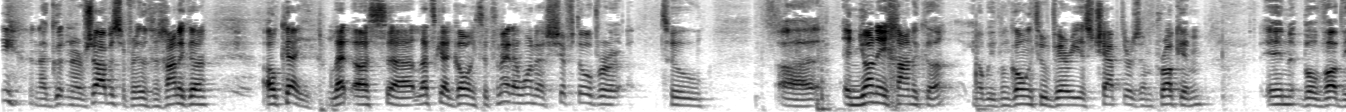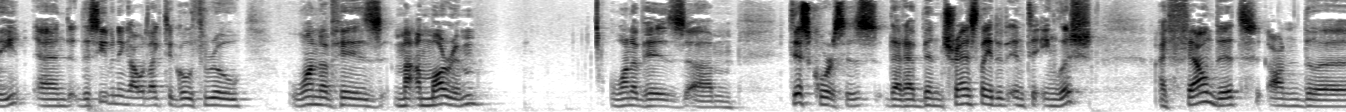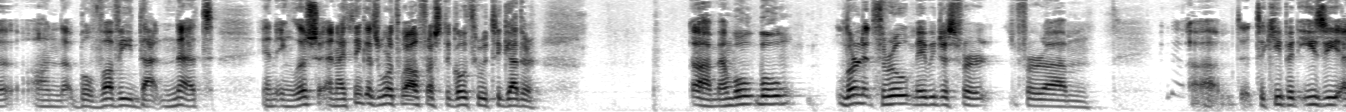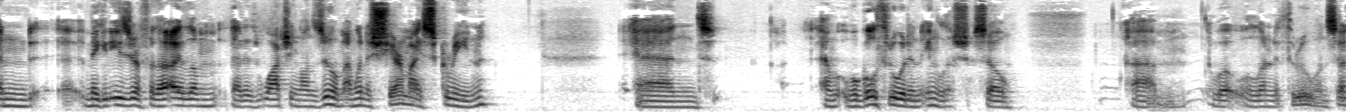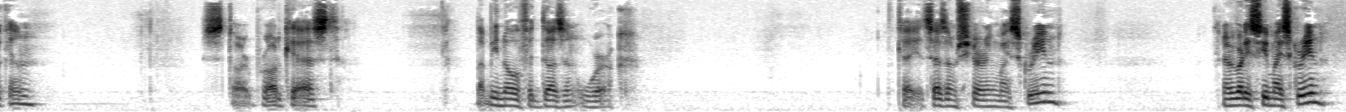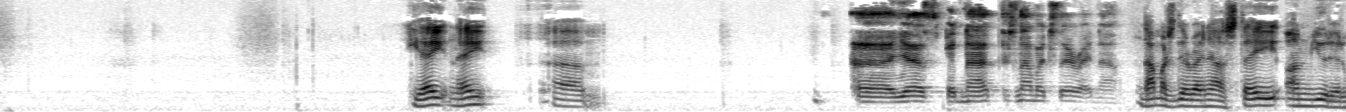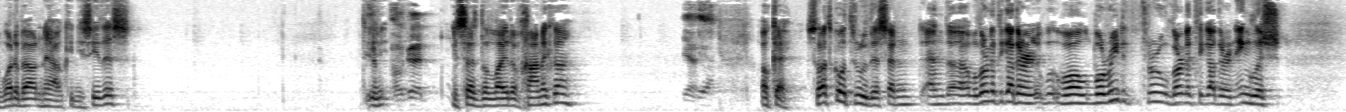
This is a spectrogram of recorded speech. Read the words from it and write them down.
and a good nerve Shabbos, a Freilich Chanukah. Okay, let us uh, let's get going. So tonight I want to shift over to uh, in inyanei Chanukah. You know, we've been going through various chapters and prakim in Bilvavi, and this evening I would like to go through one of his ma'amarim, one of his um, discourses that have been translated into English. I found it on the on bilvavi.net in English, and I think it's worthwhile for us to go through together. Um, and we'll we'll learn it through, maybe just for for um, uh, to, to, keep it easy and uh, make it easier for the ilam that is watching on Zoom. I'm going to share my screen, and and we'll go through it in English. So um, we'll, we'll learn it through. One second. Start broadcast. Let me know if it doesn't work. Okay, it says I'm sharing my screen. Can everybody see my screen? Yay, nay. Um, uh, yes, but not. There's not much there right now. Not much there right now. Stay unmuted. What about now? Can you see this? Yep, all good. It says the light of Hanukkah. Yes. Yeah. Okay, so let's go through this and and uh, we'll learn it together. We'll we'll read it through, learn it together in English,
